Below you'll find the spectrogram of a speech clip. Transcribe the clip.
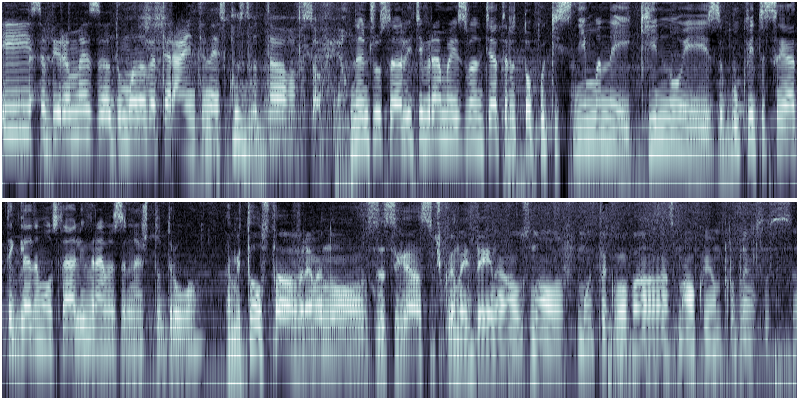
и събираме за Дома на ветераните на изкуствата в София. Ненчо, остава ли ти време извън театъра, то пък и снимане, и кино, и за буквите сега те гледам, остава ли време за нещо друго? Ами то остава време, но за сега всичко е на идейна основа в моята глава. Аз малко имам проблем с, а,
